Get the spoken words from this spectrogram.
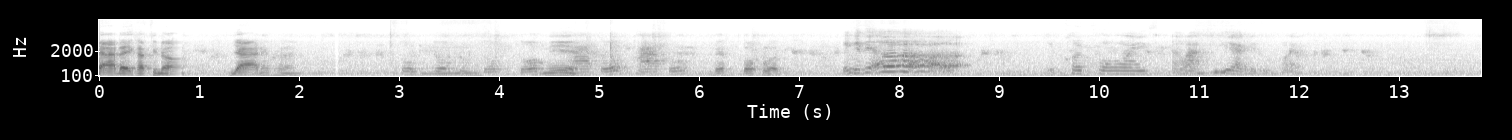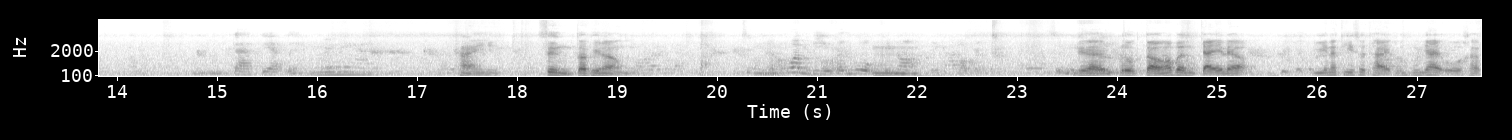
ยาได้ครับพี่น้องยาได้เพิ่นนะ โต๊ะโต๊ะโต๊ะโต๊ะนี่ พาโต๊ะพาโต๊ะเล็บตกหลดเอ็งก็ได้เออ เก็บค่อยๆแต่ว่าที่แรกให้ดูค่อยตาเตียกเลยให้ซึ่งตัวพี่น้องซึ่งมันความดีของลูกพี่น้องซึ่งเดี๋ยวลูกต่อมาเบิ่งใจแล้ววินาทีสุดท้ายของคุณย่ายโอครับ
